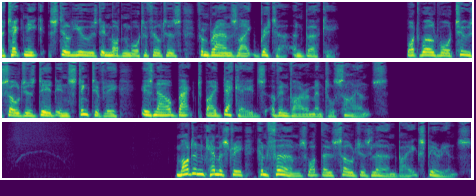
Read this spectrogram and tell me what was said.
a technique still used in modern water filters from brands like Brita and Berkey. What World War II soldiers did instinctively is now backed by decades of environmental science. Modern chemistry confirms what those soldiers learned by experience.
